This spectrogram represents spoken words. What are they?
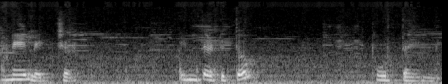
అనే లెక్చర్. ఇంతటితో పూర్తయింది.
